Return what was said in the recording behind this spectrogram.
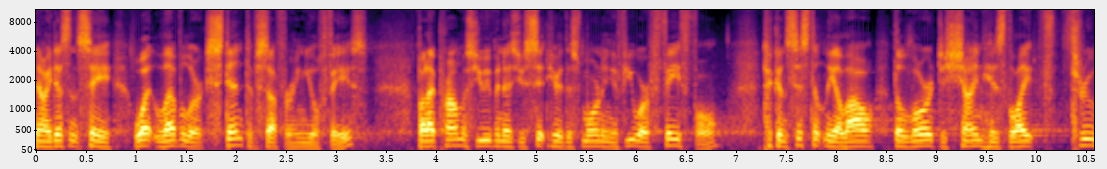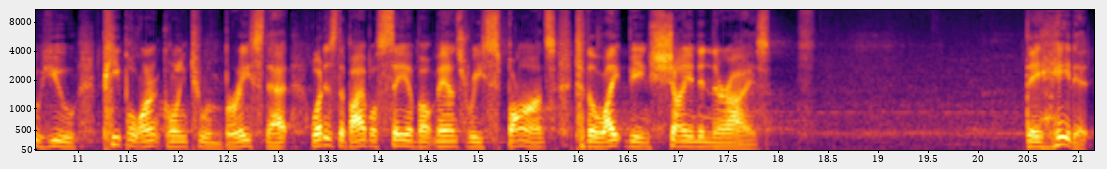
Now, he doesn't say what level or extent of suffering you'll face, but I promise you, even as you sit here this morning, if you are faithful to consistently allow the Lord to shine his light through you, people aren't going to embrace that. What does the Bible say about man's response to the light being shined in their eyes? They hate it.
